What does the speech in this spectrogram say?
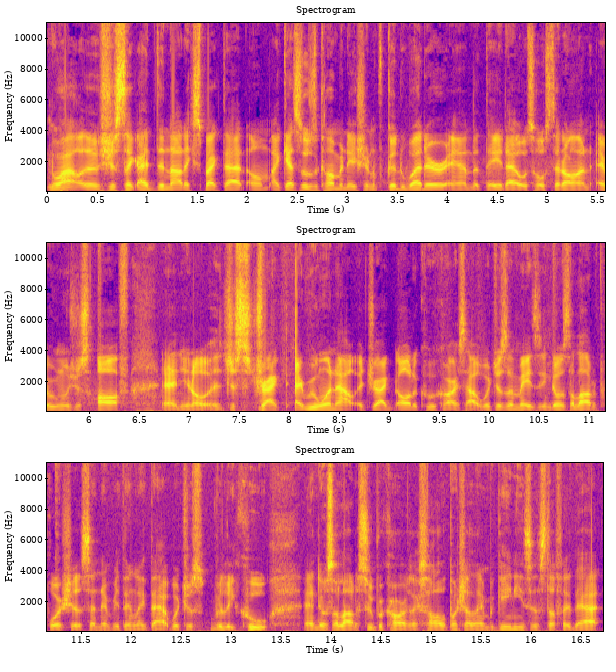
wow, it was just like I did not expect that. Um, I guess it was a combination of good weather and the day that it was hosted on. Everyone was just off, and you know, it just dragged everyone out. It dragged all the cool cars out, which was amazing. There was a lot of Porsches and everything like that, which was really cool. And there was a lot of supercars. I saw a bunch of Lamborghinis and stuff like that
